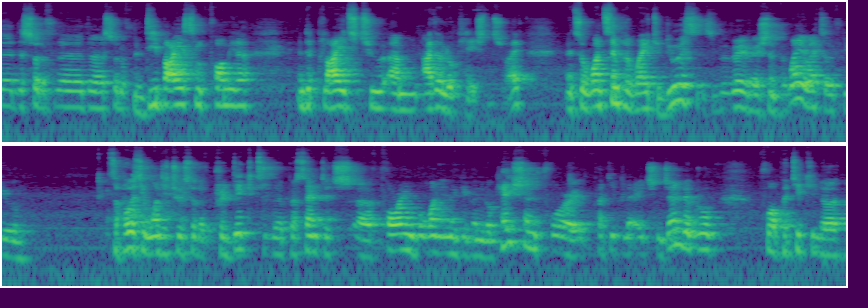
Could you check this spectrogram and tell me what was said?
the, the, sort of the, the sort of the debiasing formula and apply it to um, other locations, right? And so one simple way to do this is a very, very simple way, right? So if you suppose you wanted to sort of predict the percentage uh, foreign born in a given location for a particular age and gender group, for a particular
